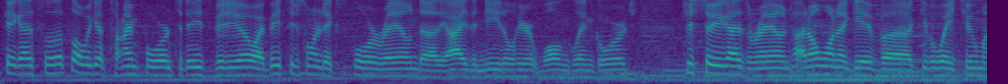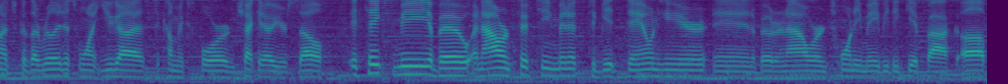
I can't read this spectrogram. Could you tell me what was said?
Okay guys, so that's all we got time for in today's video. I basically just wanted to explore around uh, the Eye of the Needle here at Walton Glen Gorge just show you guys around. I don't want to give uh, give away too much because I really just want you guys to come explore and check it out yourself. It takes me about an hour and 15 minutes to get down here and about an hour and 20 maybe to get back up.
